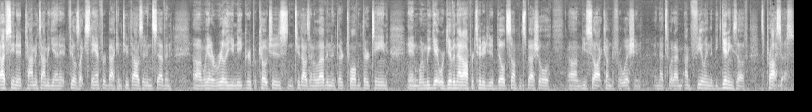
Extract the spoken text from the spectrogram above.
i've seen it time and time again. It feels like stanford back in 2007 um, we had a really unique group of coaches in 2011 and 12 and 13 and when we get we're given that opportunity to build something special um, you saw it come to fruition. And that's what I'm, I'm feeling the beginnings of. It's a process.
